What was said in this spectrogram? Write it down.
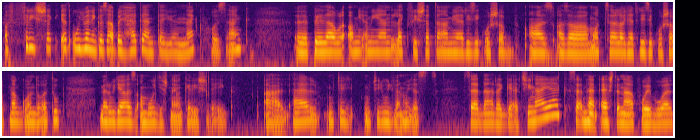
A frissek, hát úgy van igazából, hogy hetente jönnek hozzánk, Például, ami, ami ilyen legfrissebb, talán ami a rizikósabb, az, az a mozzarella, hogy hát rizikósabbnak gondoltuk, mert ugye az amúgy is nagyon kevés ideig áll el, úgyhogy, úgyhogy úgy van, hogy azt szerdán reggel csinálják, szerdán este Nápolyból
